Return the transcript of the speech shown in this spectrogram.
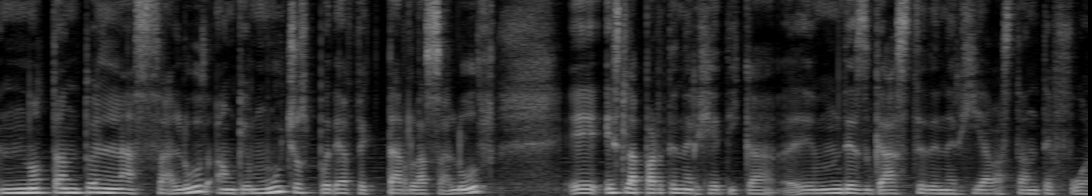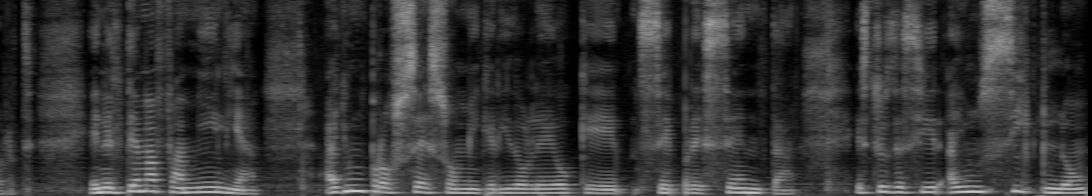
no tanto en la salud, aunque muchos puede afectar la salud, es la parte energética, un desgaste de energía bastante fuerte. En el tema familia, hay un proceso, mi querido Leo, que se presenta. Esto es decir, hay un ciclo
